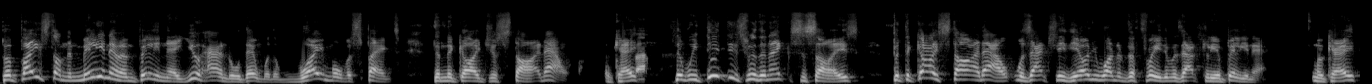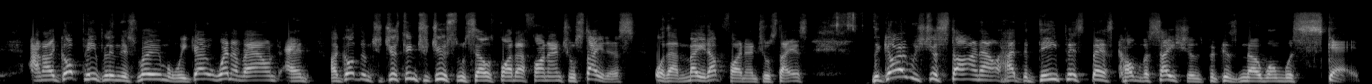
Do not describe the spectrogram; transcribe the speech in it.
but based on the millionaire and billionaire, you handle them with a way more respect than the guy just starting out. Okay. So we did this with an exercise, but the guy started out was actually the only one of the three that was actually a billionaire. Okay. And I got people in this room and we go went around and I got them to just introduce themselves by their financial status or their made up financial status. The guy was just starting out, had the deepest, best conversations because no one was scared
